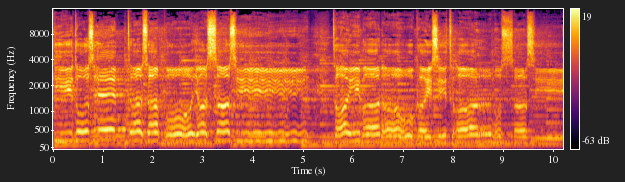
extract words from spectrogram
Kiitos, että sä pojassasi taivaan aukaisit armossasi.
